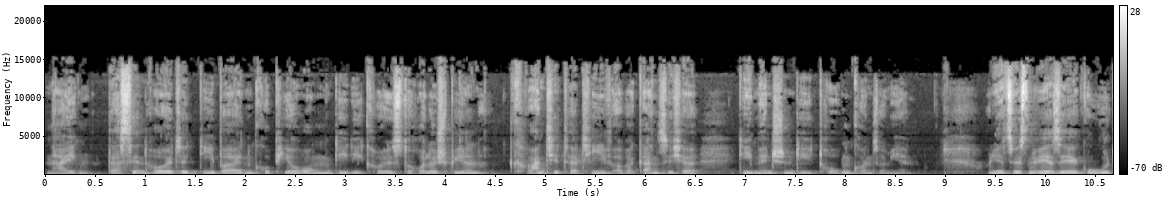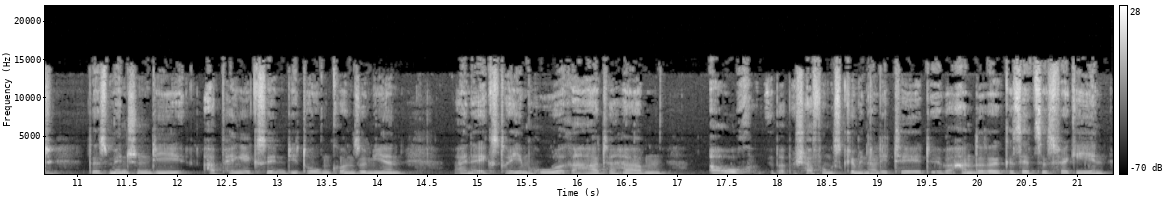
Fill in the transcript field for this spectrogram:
neigen. Das sind heute die beiden Gruppierungen, die die größte Rolle spielen, quantitativ, aber ganz sicher die Menschen, die Drogen konsumieren. Und jetzt wissen wir sehr gut, dass Menschen, die abhängig sind, die Drogen konsumieren, eine extrem hohe Rate haben auch über Beschaffungskriminalität, über andere Gesetzesvergehen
